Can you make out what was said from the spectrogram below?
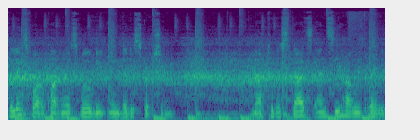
The links for our partners will be in the description. Now to the stats and see how we played.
